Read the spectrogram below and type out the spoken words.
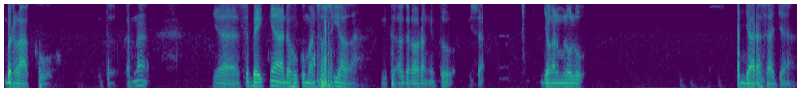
berlaku. Gitu. Karena ya sebaiknya ada hukuman sosial lah, gitu agar orang itu bisa jangan melulu penjara saja.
